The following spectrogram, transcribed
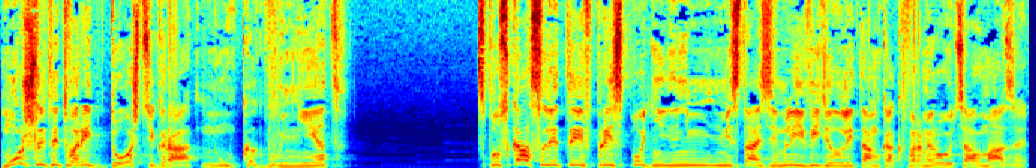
Можешь ли ты творить дождь и град? Ну, как бы нет. Спускался ли ты в преисподние места земли и видел ли там, как формируются алмазы?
